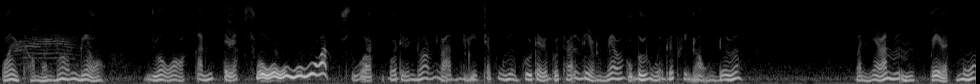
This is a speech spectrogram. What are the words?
ปล่อยเขามานอนเดียวโยกกันแตกสวดสวดบ่ได้นอนหลับดีจักมือผู้ใดบ่ทันเลี้ยงแมวก็เบิ่งไว้เด้อพี่น้องเด้อวันยามแปดโมง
